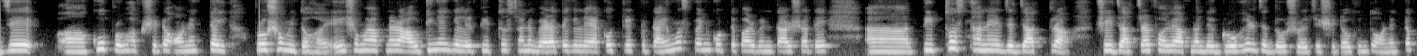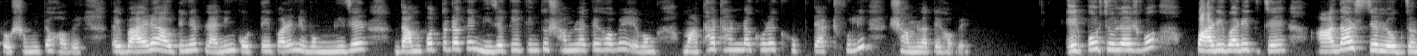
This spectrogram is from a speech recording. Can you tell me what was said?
যে কুপ্রভাব সেটা অনেকটাই প্রশমিত হয়। এই সময় আপনারা আউটিংয়ে গেলে, তীর্থস্থানে বেড়াতে গেলে একত্রে একটু টাইমও স্পেন্ড করতে পারবেন। তার সাথে তীর্থস্থানে যে যাত্রা, সেই যাত্রার ফলে আপনাদের গ্রহের যে দোষ রয়েছে, সেটাও কিন্তু অনেকটা প্রশমিত হবে। তাই বাইরে আউটিংয়ের প্ল্যানিং করতেই পারেন এবং নিজের দাম্পত্যটাকে নিজেকেই কিন্তু সামলাতে হবে এবং মাথা ঠান্ডা করে খুব ট্যাক্টফুলি সামলাতে হবে। এরপর চলে আসব পারিবারিক যে আদার্স যে লোকজন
